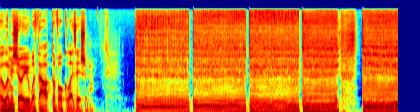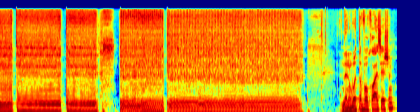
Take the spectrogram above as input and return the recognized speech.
So let me show you without the vocalization. And then with the vocalization.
